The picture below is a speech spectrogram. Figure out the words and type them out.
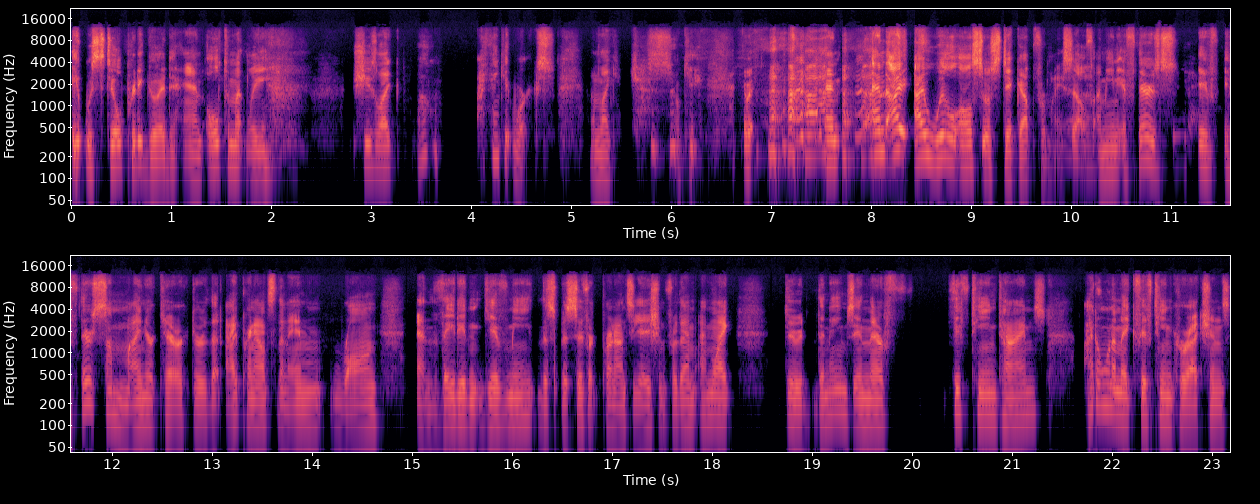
it was still pretty good. And ultimately, she's like, well, I think it works. I'm like, yes, okay and and I I will also stick up for myself. I mean, if there's if if there's some minor character that I pronounce the name wrong and they didn't give me the specific pronunciation for them, I'm like, dude, the name's in there 15 times. I don't want to make 15 corrections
